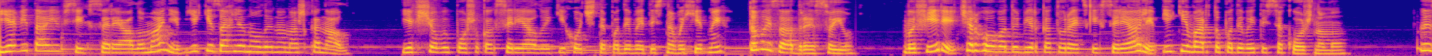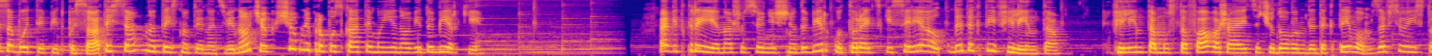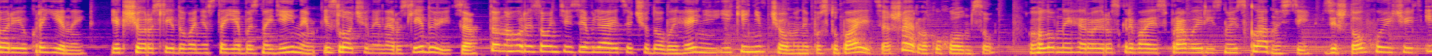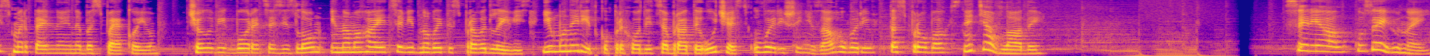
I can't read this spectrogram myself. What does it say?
Я вітаю всіх серіаломанів, які заглянули на наш канал. Якщо ви в пошуках серіалу, який хочете подивитись на вихідних, то ви за адресою. В ефірі чергова добірка турецьких серіалів, які варто подивитися кожному. Не забудьте підписатися, натиснути на дзвіночок, щоб не пропускати мої нові добірки. А відкриє нашу сьогоднішню добірку турецький серіал Детектив Філінта. Філінта Мустафа вважається чудовим детективом за всю історію країни. Якщо розслідування стає безнадійним і злочини не розслідуються, то на горизонті з'являється чудовий геній, який ні в чому не поступається Шерлоку Холмсу. Головний герой розкриває справи різної складності, зіштовхуючись із смертельною небезпекою. Чоловік бореться зі злом і намагається відновити справедливість. Йому нерідко приходиться брати участь у вирішенні заговорів та спробах зняття влади. Серіал Кузей Гуней.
